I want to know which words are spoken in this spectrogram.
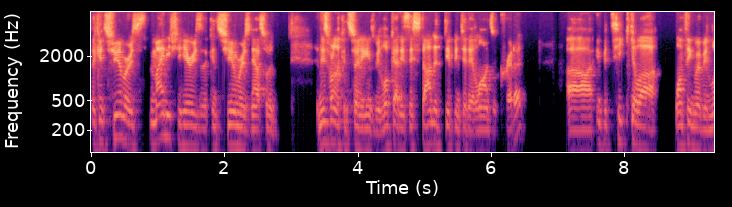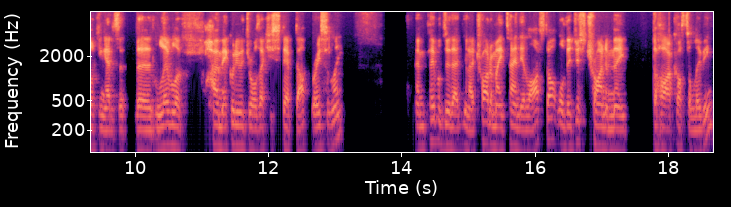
The consumer is the main issue here is the consumer is now sort of, and this is one of the concerning things we look at is they're starting to dip into their lines of credit. Uh, in particular, one thing we've been looking at is that the level of home equity withdrawals actually stepped up recently. And people do that, you know, try to maintain their lifestyle, or they're just trying to meet the higher cost of living.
